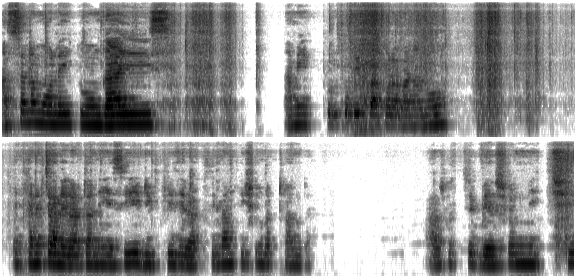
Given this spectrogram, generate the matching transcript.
আসসালামু আলাইকুম গাইস আমি ফুলকপির পাকোড়া বানাবো। এখানে চালের আটা নিয়েছি ডিপ ফ্রিজে রাখছিলাম, কি সুন্দর ঠান্ডা। আর হচ্ছে বেসন নিচ্ছে।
